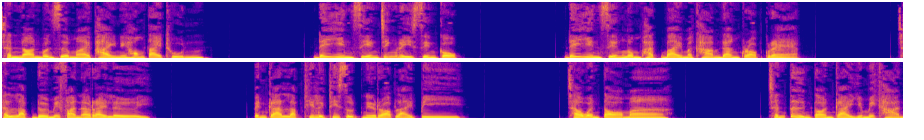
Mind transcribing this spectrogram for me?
ฉันนอนบนเสื่อไม้ไผ่ในห้องใต้ถุน ได้ยินเสียงจิ้งหรีดเสียงกบ ได้ยินเสียงลมพัดใบมะขามดังกรอบแกรบ ฉันหลับโดยไม่ฝันอะไรเลย เป็นการหลับที่ลึกที่สุดในรอบหลายปี ช้าวันต่อมา ฉันตื่นตอนไก่ยังไม่ขัน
